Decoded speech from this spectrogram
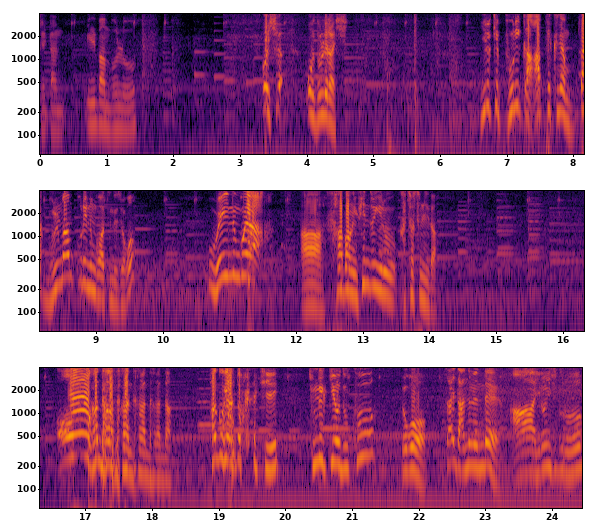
일단 일반 물로. 어 씨발. 어 놀래라 씨. 이렇게 보니까 앞에 그냥 딱 물만 뿌리는 것 같은데 저거? 어, 왜 있는 거야? 아 사방이 휜둥이로 갇혔습니다. 어 간다 간다 간다 간다 간다. 한국이랑 똑같이 중립 끼워 넣고 요거 사이드 안 넣는데 아 이런 식으로.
